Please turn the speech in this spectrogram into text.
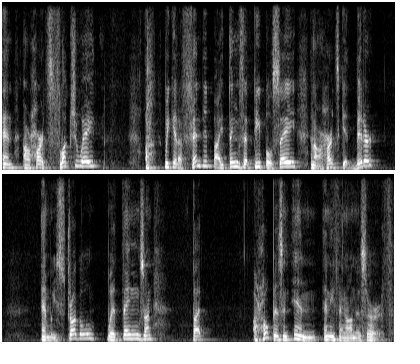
and our hearts fluctuate. Oh, we get offended by things that people say, and our hearts get bitter, and we struggle with things on. But our hope isn't in anything on this earth.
